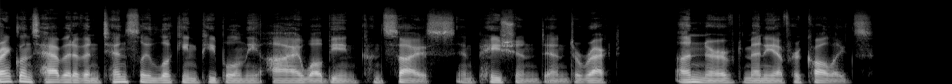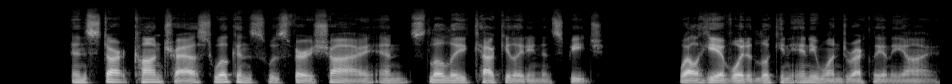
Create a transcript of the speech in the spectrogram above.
Franklin's habit of intensely looking people in the eye while being concise and patient and direct unnerved many of her colleagues. In stark contrast, Wilkins was very shy and slowly calculating in speech while he avoided looking anyone directly in the eye.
